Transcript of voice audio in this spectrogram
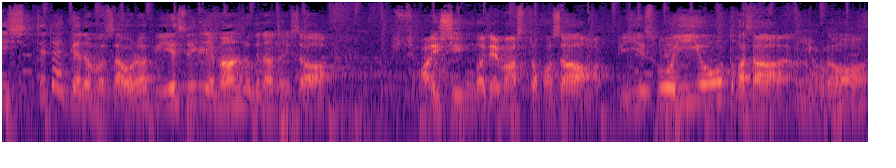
に知ってたけどもさ俺は PS3 で満足なのにさ配信が出ますとかさ PS4 いいよとかさいいよ。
